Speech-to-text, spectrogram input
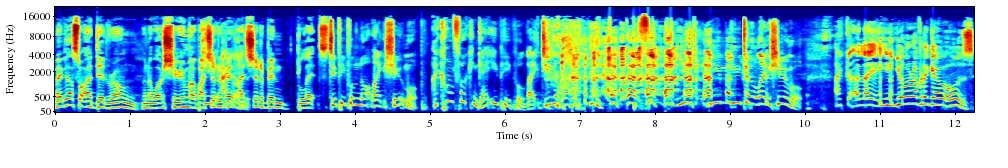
Maybe that's what I did wrong when I watched Shoot 'Em Up. I should have been. on. I should have been blitzed. Do people not like shoot 'em up? I can't fucking get you people. Like, do you not like? you, you, you don't like shoot 'em up? I, like, you- you're having a go at us.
